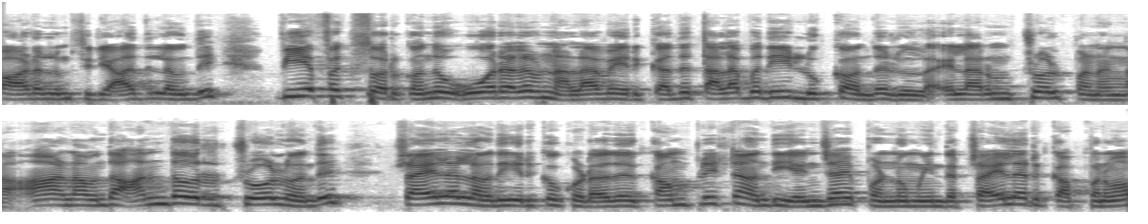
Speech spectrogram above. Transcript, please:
பாடலும் சரி அதில் வந்து விஎஃப்எக்ஸ் ஒர்க் வந்து ஓரளவு நல்லாவே இருக்காது தளபதி லுக்கை வந்து எல்லாரும் ட்ரோல் பண்ணாங்க. ஆனால் வந்து அந்த ஒரு ட்ரோல் வந்து ட்ரைலர் ட்ரைலரில் வந்து இருக்கக்கூடாது. கம்ப்ளீட்டாக வந்து என்ஜாய் பண்ணணும். இந்த ட்ரைலருக்கு அப்புறமா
